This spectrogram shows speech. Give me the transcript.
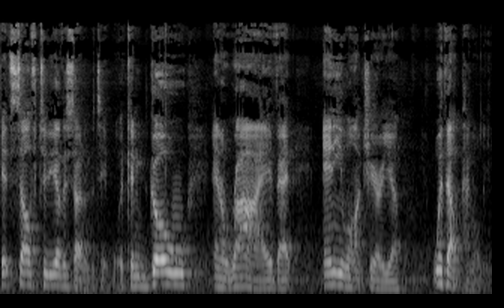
itself to the other side of the table. It can go and arrive at any launch area without penalty.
